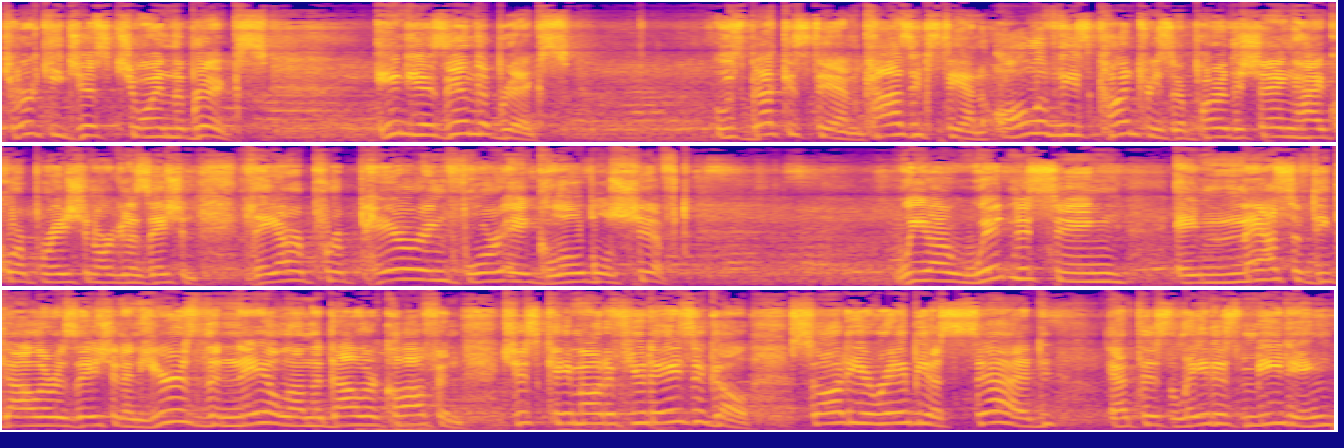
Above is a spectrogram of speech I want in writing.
Turkey just joined the BRICS. India's in the BRICS. Uzbekistan, Kazakhstan, all of these countries are part of the Shanghai Cooperation Organization. They are preparing for a global shift. We are witnessing a massive de-dollarization. And here's the nail on the dollar coffin. Just came out a few days ago. Saudi Arabia said at this latest meeting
